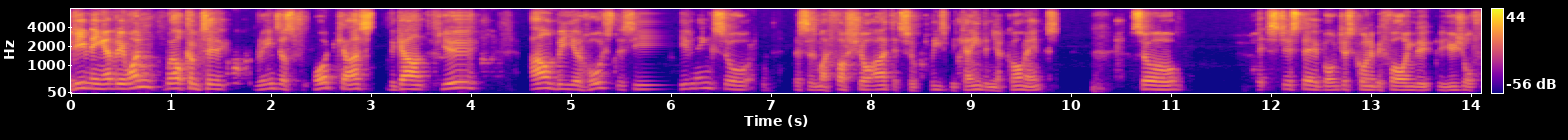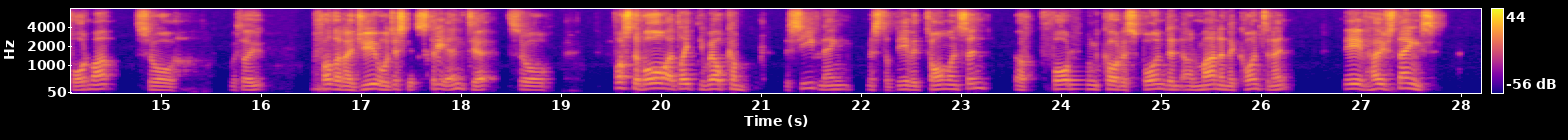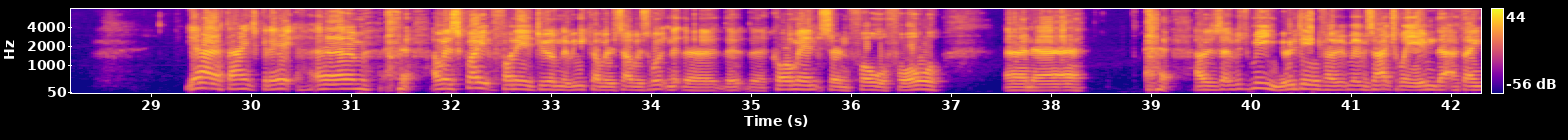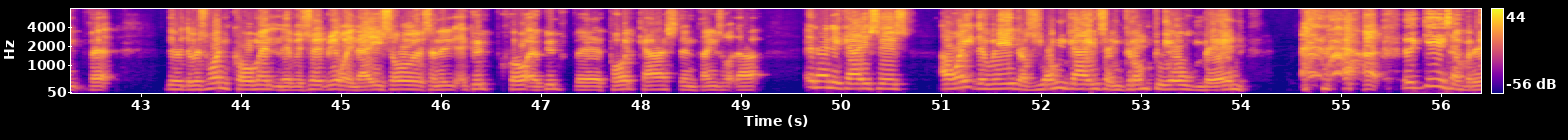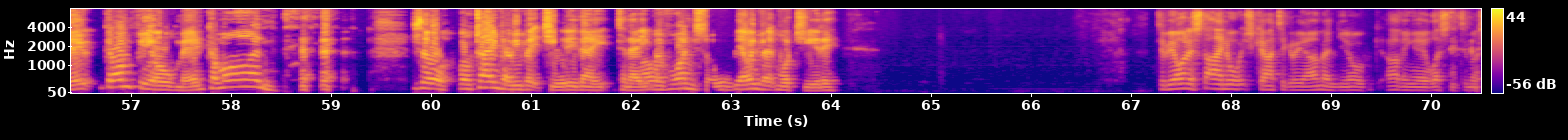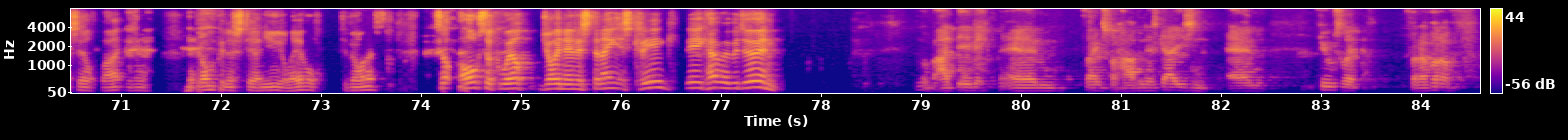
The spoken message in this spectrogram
Good evening, everyone. Welcome to Rangers podcast, The Gallant Few. I'll be your host this evening, so this is my first shot at it. So please be kind in your comments. So it's just uh, we're just going to be following the, the usual format. So without further ado, we'll just get straight into it. So first of all, I'd like to welcome this evening Mr. David Tomlinson, our foreign correspondent, our man on the continent. Dave, how's things? Yeah, thanks. Great. Um, I was quite funny during the week. I was I was looking at the the, the comments and follow follow, and uh, I was it was me and you, Dave. It was actually aimed at I think, but there, there was one comment and it was really nice. Oh, it's a, good a good uh, podcast and things like that. And then the guy says, "I like the way there's young guys and grumpy old men." the gays are break. Grumpy old men, come on. So we'll try and be a wee bit cheery night tonight. Oh. We've won, so we'll be a wee bit more cheery. To be honest, I know which category I'm in. You know, having uh, listened to myself back, you know, grumpiness to a new level. To be honest. So also, well, joining us tonight is Craig. Craig, how are we doing? Not bad, Davey. Um, thanks for having us, guys. And um, feels like forever. I've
